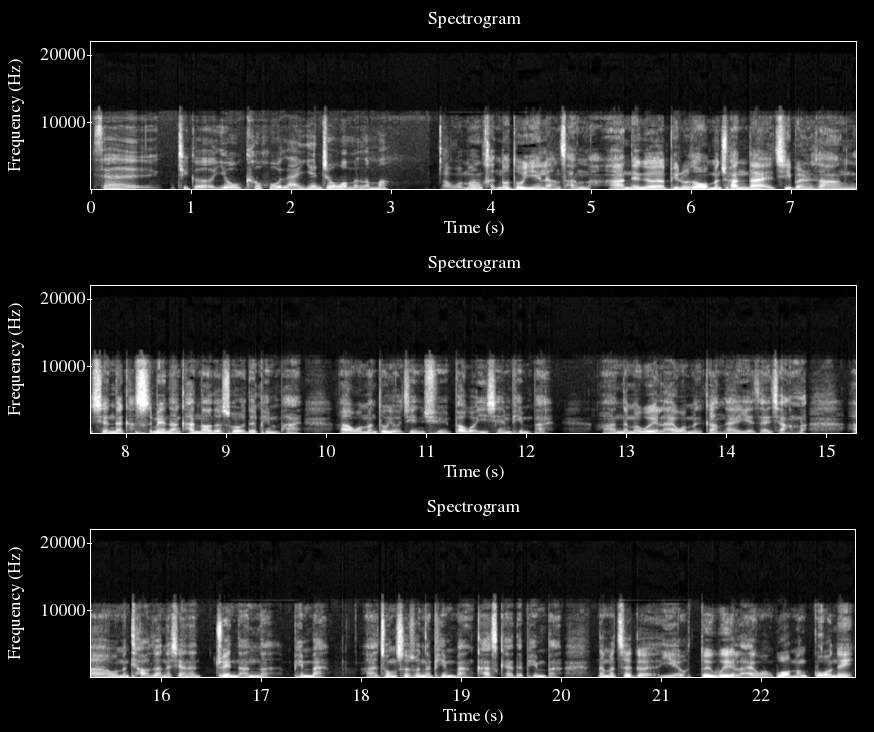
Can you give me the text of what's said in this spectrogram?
现在这个有客户来验证我们了吗？啊，我们很多都已经量产了啊。那个，比如说我们穿戴，基本上现在市面上看到的所有的品牌啊，我们都有进去，包括一线品牌啊。那么未来我们刚才也在讲了啊，我们挑战的现在最难的平板啊，中尺寸的平板，Cascade 的平板。那么这个也对未来我我们国内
